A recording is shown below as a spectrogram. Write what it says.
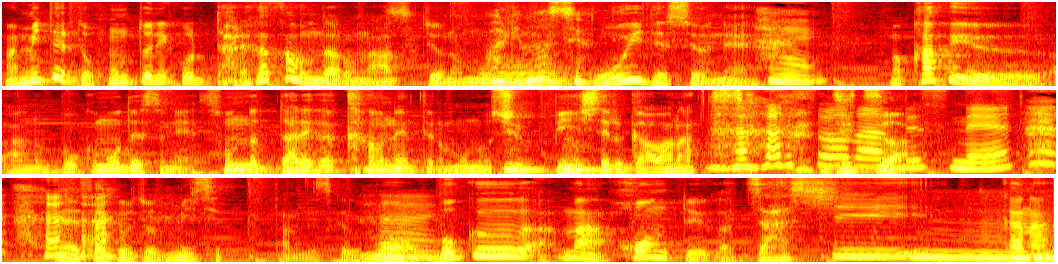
まあ、見てると本当にこれ誰が買うんだろうなっていうのも多いですよね。はい、まあ、各いうあの僕もですねそんな誰が買うねんっていうものを出品してる側なんです、うん。うん、実はですね。ねさっきもちょっと見せたんですけども、はい、僕、まあ、本というか雑誌かな、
